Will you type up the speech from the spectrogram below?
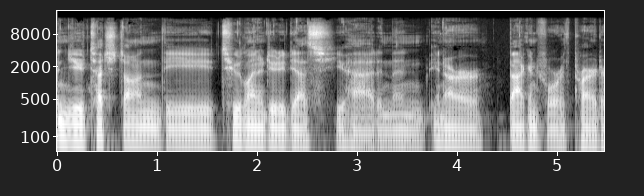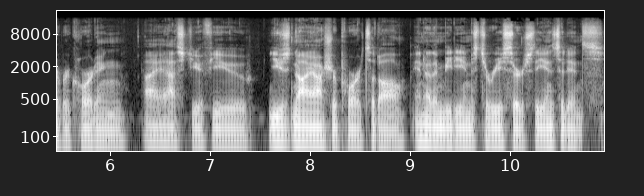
And you touched on the two line of duty deaths you had, and then in our back and forth prior to recording, I asked you if you used NIOSH reports at all in other mediums to research the incidents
